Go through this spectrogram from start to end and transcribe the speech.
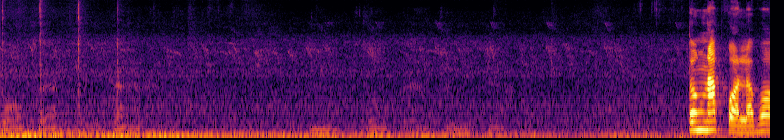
สองแสนห้าอืมสองแสนสี่แสน ต้องนับก่อนแล้วพ่อ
